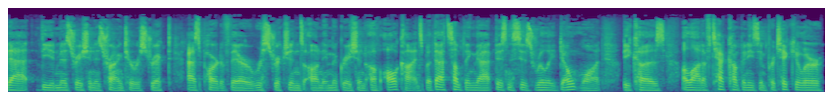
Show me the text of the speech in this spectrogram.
that the administration is trying to restrict as part of their restrictions on immigration of all kinds. But that's something that businesses really don't want because a lot of tech companies in particular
